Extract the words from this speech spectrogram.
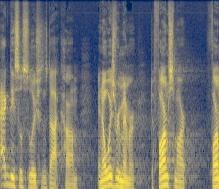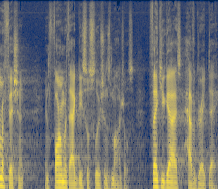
agdieselsolutions.com and always remember to farm smart, farm efficient, and farm with Ag Diesel Solutions modules. Thank you guys. Have a great day.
